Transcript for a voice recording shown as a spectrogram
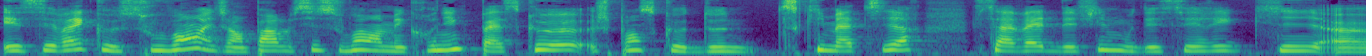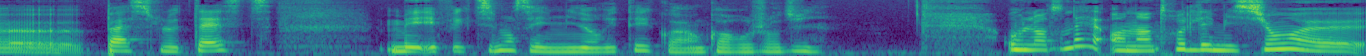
et c'est vrai que souvent, et j'en parle aussi souvent dans mes chroniques, parce que je pense que de ce qui m'attire, ça va être des films ou des séries qui passent le test. Mais effectivement, c'est une minorité, quoi, encore aujourd'hui. On l'entendait en intro de l'émission, euh,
